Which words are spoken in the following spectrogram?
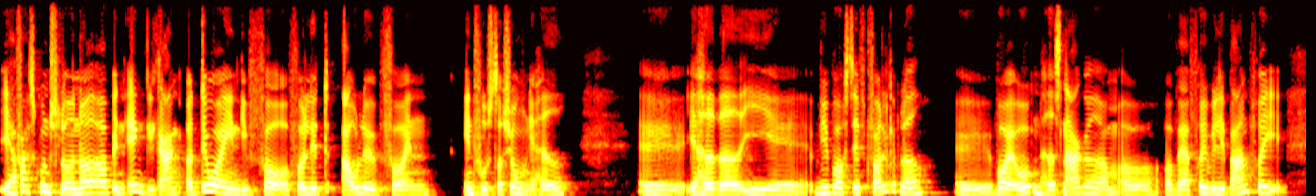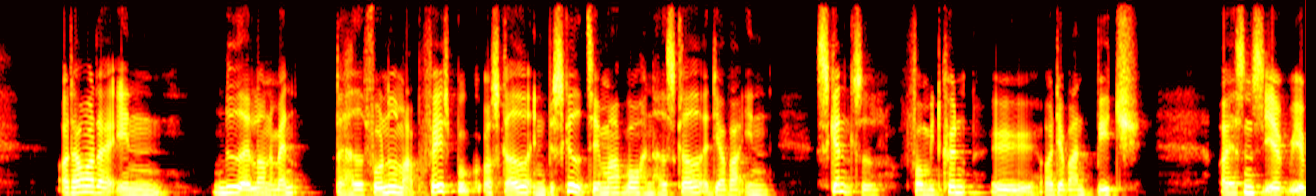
Jeg har faktisk kun slået noget op en enkelt gang, og det var egentlig for at få lidt afløb for en, en frustration, jeg havde. Øh, jeg havde været i øh, Viborg Stift Folkeblad, øh, hvor jeg åbent havde snakket om at, at være frivillig barnfri. Og der var der en midaldrende mand, der havde fundet mig på Facebook og skrevet en besked til mig, hvor han havde skrevet, at jeg var en skændsel for mit køn, øh, og at jeg var en bitch. Og jeg synes, jeg, jeg,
